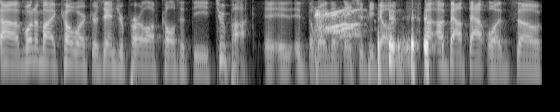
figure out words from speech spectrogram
Uh, one of my coworkers, Andrew Perloff, calls it the Tupac is, is the way that they should be going uh, about that one. So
